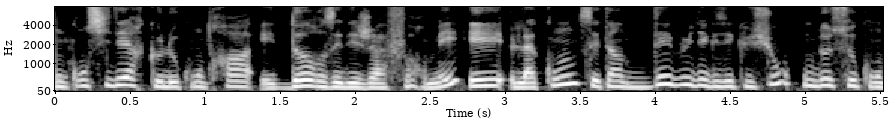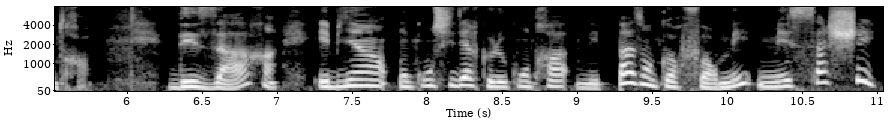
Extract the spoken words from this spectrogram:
on considère que le contrat est d'ores et déjà formé et l'acompte, c'est un début d'exécution de ce contrat. Des arts, eh bien, on considère que le contrat n'est pas encore formé, mais sachez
